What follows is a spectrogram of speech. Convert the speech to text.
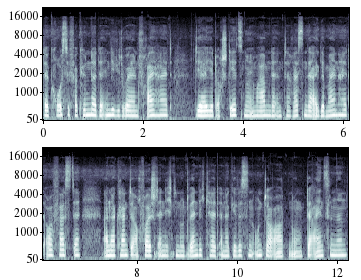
der große Verkünder der individuellen Freiheit, die er jedoch stets nur im Rahmen der Interessen der Allgemeinheit auffasste, anerkannte auch vollständig die Notwendigkeit einer gewissen Unterordnung der Einzelnen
